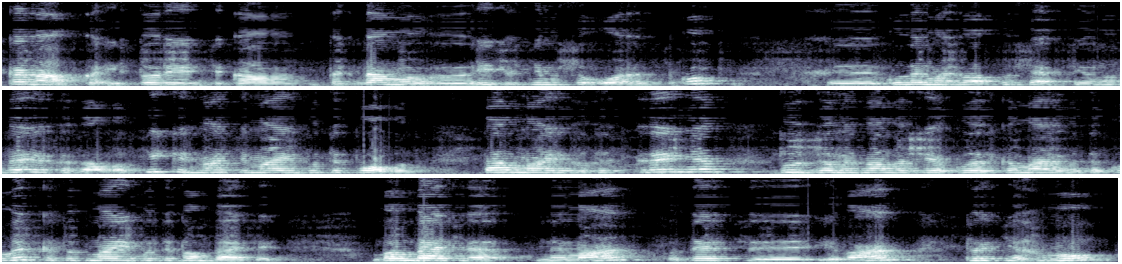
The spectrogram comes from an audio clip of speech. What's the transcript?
канавка, історія цікава. Так само е, річ у тім, що Орест Скотт, е, коли малював концепцію музею, казав, о цій кімнаті має бути побут. Там має бути скриня, тут вже ми знали, що є колиска, має бути колиска, тут має бути бомбетель. Бомбетля нема, отець е, Іван притягнув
